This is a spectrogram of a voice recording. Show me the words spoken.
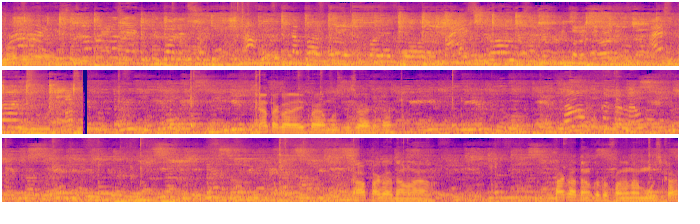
9 reais. Canta agora aí qual é a música que você vai cantar. Não, não canta não. Olha o pagodão lá. ó. Pagodão que eu tô falando a música, ó.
